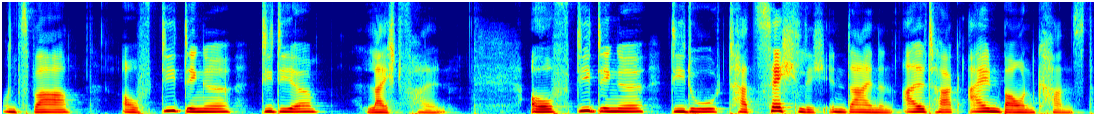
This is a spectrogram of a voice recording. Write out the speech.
Und zwar auf die Dinge, die dir leicht fallen auf die Dinge, die du tatsächlich in deinen Alltag einbauen kannst.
